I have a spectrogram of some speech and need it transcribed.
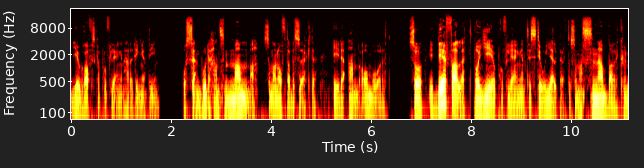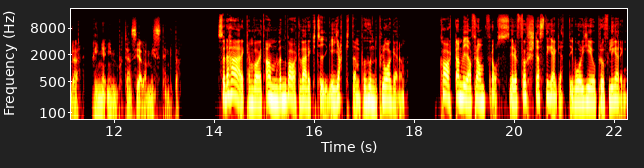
geografiska profileringen hade ringat in. Och sen bodde hans mamma, som han ofta besökte, i det andra området. Så i det fallet var geoprofileringen till stor hjälp eftersom man snabbare kunde ringa in potentiella misstänkta. Så det här kan vara ett användbart verktyg i jakten på hundplågaren. Kartan vi har framför oss är det första steget i vår geoprofilering.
